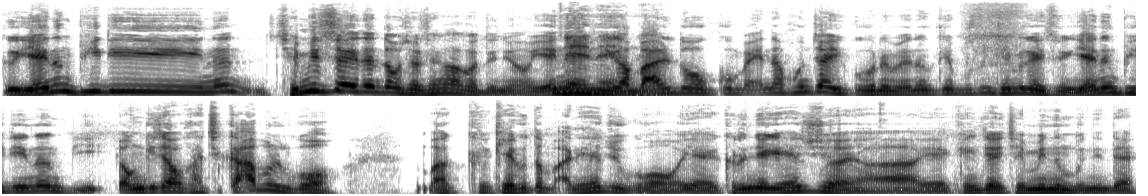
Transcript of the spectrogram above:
그 예능 PD는 재밌어야 된다고 저는 생각하거든요. 예능 네네네. PD가 말도 없고 맨날 혼자 있고 그러면은 그게 무슨 재미가 있어요. 예능 PD는 연기자하고 같이 까불고 막 그 개그도 많이 해주고 예 그런 얘기 해주셔야 예 굉장히 재밌는 분인데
